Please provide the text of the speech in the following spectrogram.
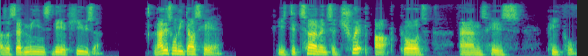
as I said, means the accuser. And that is what he does here. He's determined to trip up God and his people.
